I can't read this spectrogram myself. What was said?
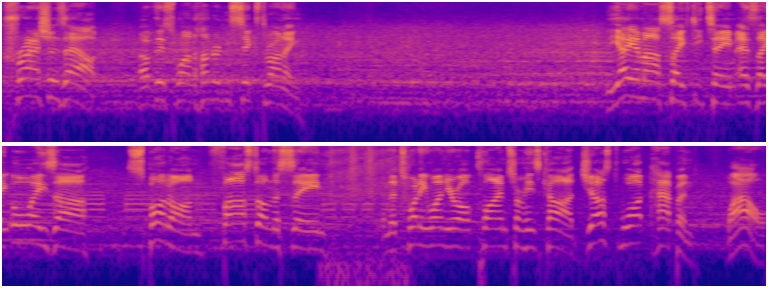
crashes out of this 106th running. The AMR safety team, as they always are, spot on, fast on the scene, and the 21-year-old climbs from his car. Just what happened? Wow.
